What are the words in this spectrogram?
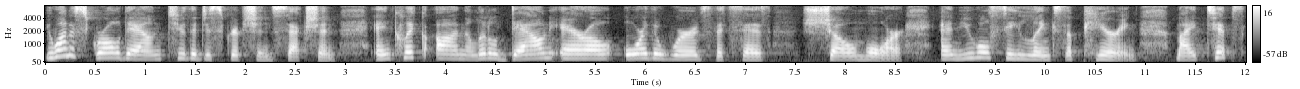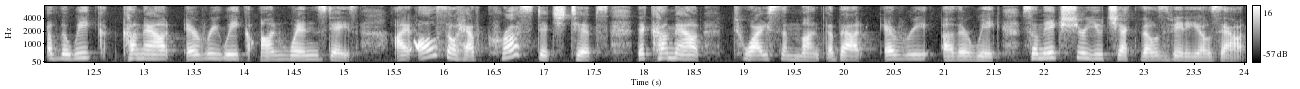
You want to scroll down to the description section and click on the little down arrow or the words that says show more, and you will see links appearing. My tips of the week come out every week on Wednesdays. I also have cross stitch tips that come out twice a month, about every other week. So make sure you check those videos out.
